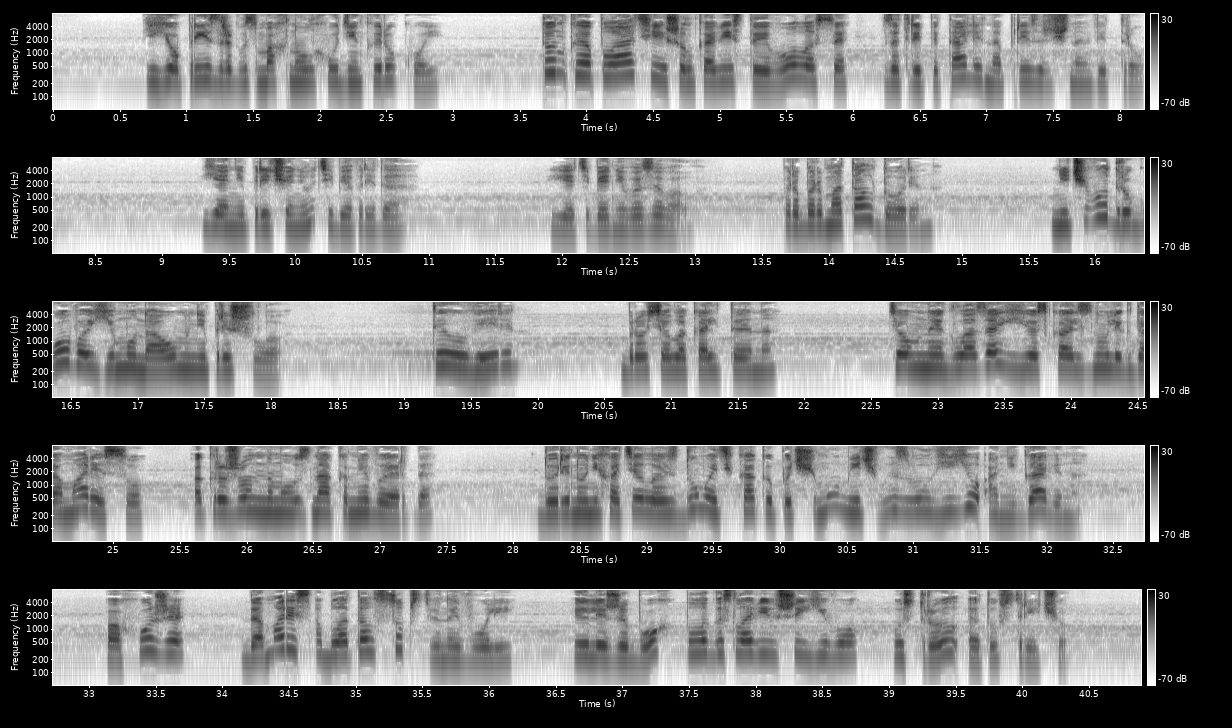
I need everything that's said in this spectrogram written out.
Ее призрак взмахнул худенькой рукой. Тонкое платье и шелковистые волосы затрепетали на призрачном ветру. «Я не причиню тебе вреда». «Я тебя не вызывал», пробормотал Дорин. Ничего другого ему на ум не пришло. «Ты уверен?» — бросила Кальтена. Темные глаза ее скользнули к Дамарису, окруженному знаками Верда. Дорину не хотелось думать, как и почему меч вызвал ее, а не Гавина. Похоже, Дамарис обладал собственной волей, или же Бог, благословивший его, устроил эту встречу.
